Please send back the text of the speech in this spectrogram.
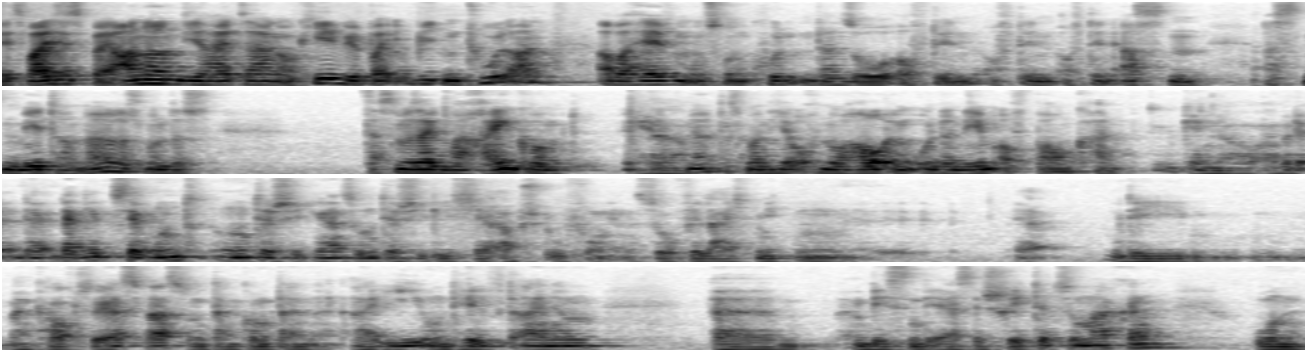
Jetzt weiß ich es bei anderen, die halt sagen, okay, wir bieten ein Tool an, aber helfen unseren Kunden dann so auf den, auf den, auf den ersten, ersten Metern, ne? dass man das, dass man, sag ich mal, reinkommt ja. ne, dass man hier auch Know-how im Unternehmen aufbauen kann. Genau, aber da, da, da gibt es ja un, unterschied, ganz unterschiedliche Abstufungen. So vielleicht mit einem, ja, die, man kauft zuerst was und dann kommt dann AI und hilft einem, äh, ein bisschen die ersten Schritte zu machen und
